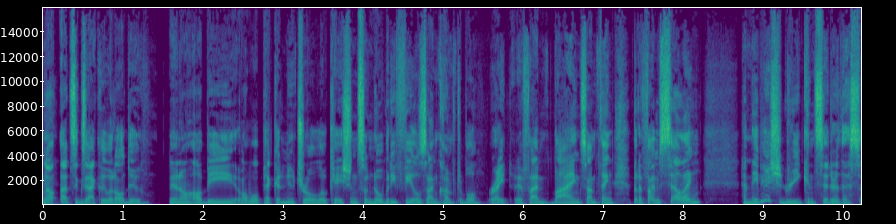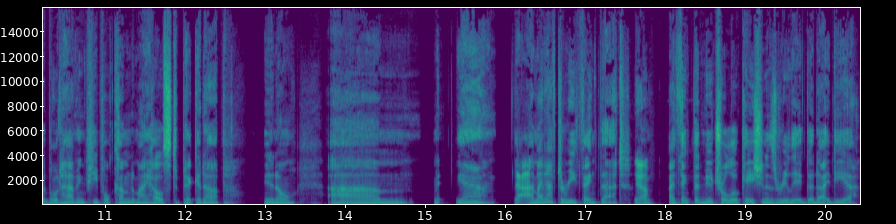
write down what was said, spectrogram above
no, that's exactly what I'll do. You know, I'll be, we'll pick a neutral location so nobody feels uncomfortable, right? If I'm buying something. But if I'm selling, and maybe I should reconsider this about having people come to my house to pick it up, you know? Um, yeah, I might have to rethink that. Yeah. I think the neutral location is really a good idea.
